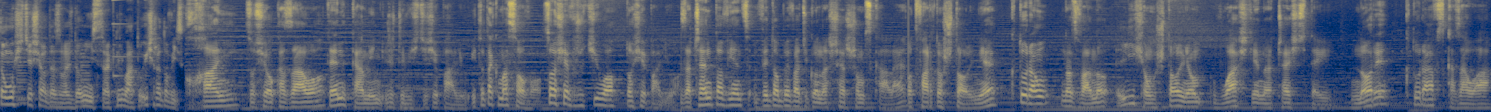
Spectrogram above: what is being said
to musicie się odezwać do ministra klimatu i środowiska. Kochani, co się okazało? Ten kamień rzeczywiście się palił. I to tak masowo. Co się wrzuciło, to się paliło. Zaczęto więc wydobywać go na szerszą skalę. Otwarto sztolnię, którą nazwano lisią sztolnią właśnie na cześć tej nory, która wskazała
